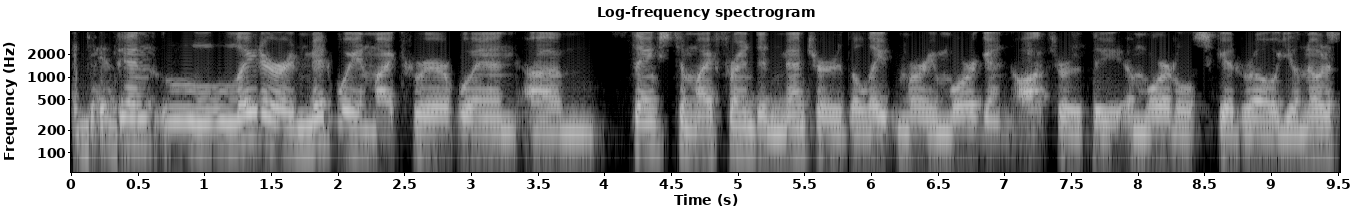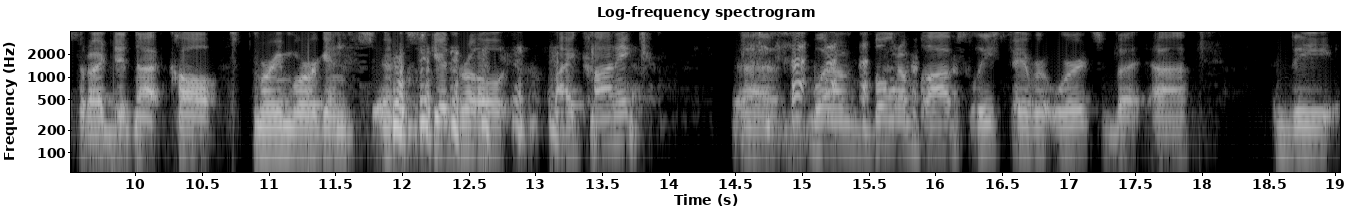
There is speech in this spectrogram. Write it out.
then later, in midway in my career, when um, thanks to my friend and mentor, the late Murray Morgan, author of the immortal Skid Row, you'll notice that I did not call Murray Morgan's uh, Skid Row iconic. Uh, one of one of Bob's least favorite words, but. Uh, the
